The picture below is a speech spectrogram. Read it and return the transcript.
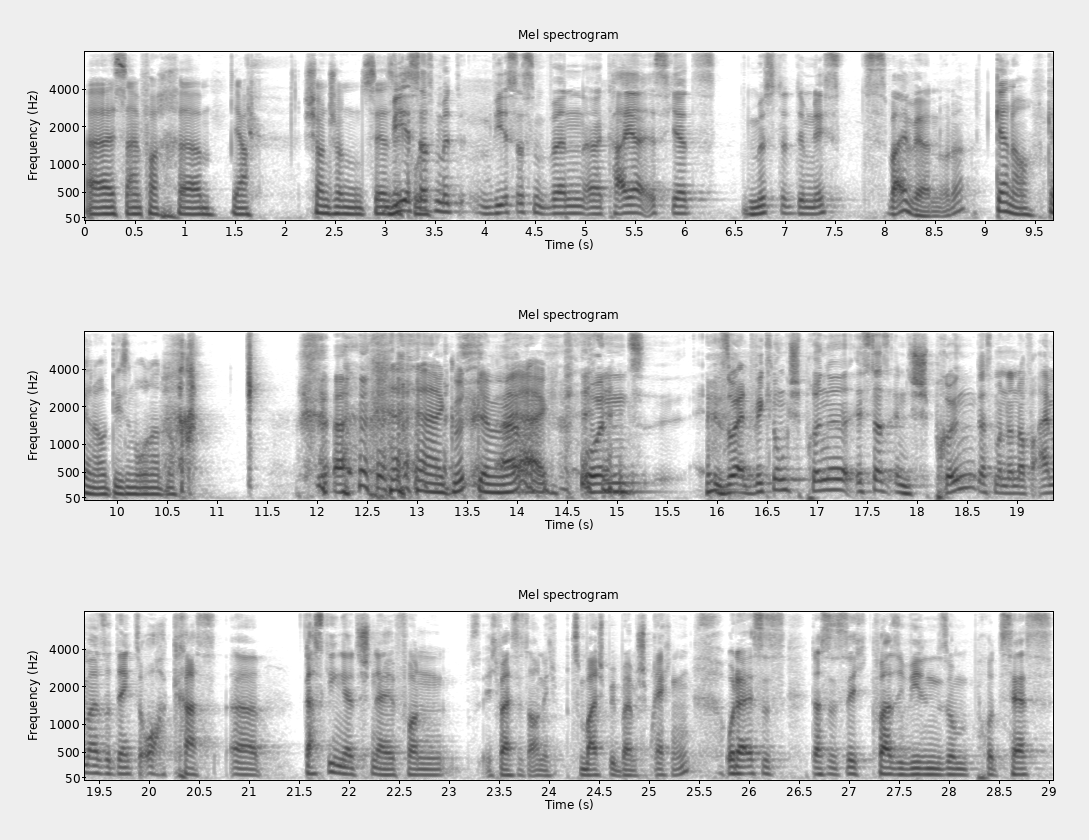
äh, ist einfach, ähm, ja, schon, schon sehr, sehr wie cool. ist das mit, wie ist das, wenn äh, Kaya ist jetzt, müsste demnächst zwei werden, oder? Genau, genau, diesen Monat noch. Gut gemerkt. Und so Entwicklungssprünge, ist das in Sprüngen, dass man dann auf einmal so denkt, so, oh krass, äh, das ging jetzt schnell von, ich weiß jetzt auch nicht, zum Beispiel beim Sprechen, oder ist es, dass es sich quasi wie in so einem Prozess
